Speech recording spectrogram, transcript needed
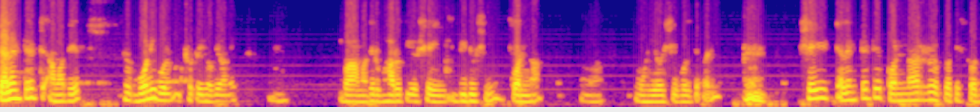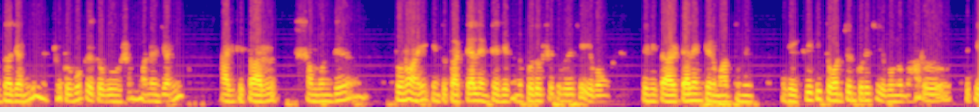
ট্যালেন্টেড আমাদের বনি বলব, ছোটই হবে অনেক বা আমাদের ভারতীয় সেই বিদুষী কন্যা মহিয়সী বলতে পারি। সেই ট্যালেন্টেড কন্যার প্রতি শ্রদ্ধা জানি, ছোট হোক তবু সম্মান জানি। আজকে তার সম্বন্ধে তো নয়, কিন্তু তার ট্যালেন্টে যেখানে প্রদর্শিত হয়েছে এবং তিনি তার ট্যালেন্টের মাধ্যমে যে কৃতিত্ব অর্জন করেছে এবং ভারত থেকে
